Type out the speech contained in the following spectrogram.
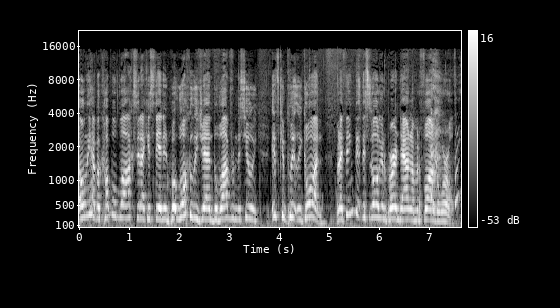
only have a couple blocks that I can stand in, but luckily, Jen, the lava from the ceiling, it's completely gone. But I think that this is all gonna burn down and I'm gonna fall out of the world.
